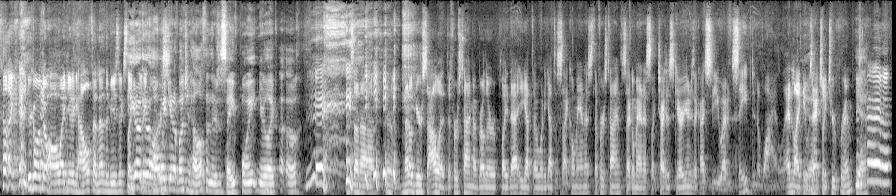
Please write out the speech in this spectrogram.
like you're going through a hallway getting health, and then the music's like you go through getting the hallway, worse. get a bunch of health, and there's a save point, and you're like, uh oh. It's on uh, Metal Gear Solid. The first time my brother played that, he got the when he got the Psycho Mantis the first time. Psycho Mantis like tries to scare you, and he's like, "I see you haven't saved in a while," and like it was actually true for him. He's Yeah.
